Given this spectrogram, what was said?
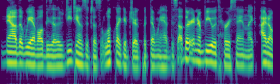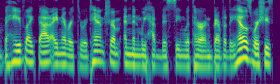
now that we have all these other details, it doesn't look like a joke. But then we have this other interview with her saying, like, I don't behave like that. I never threw a tantrum. And then we have this scene with her in Beverly Hills where she's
